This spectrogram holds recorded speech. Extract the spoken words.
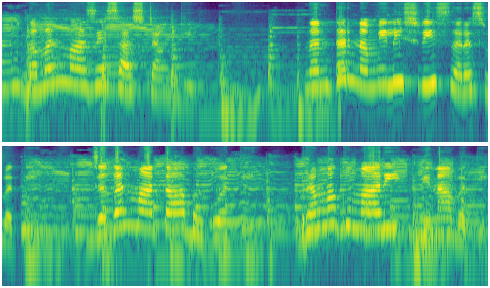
नमन माझे साष्टांगी. नंतर नमिली श्री सरस्वती. जगन्माता भगवती. ब्रह्मकुमारी विनावती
